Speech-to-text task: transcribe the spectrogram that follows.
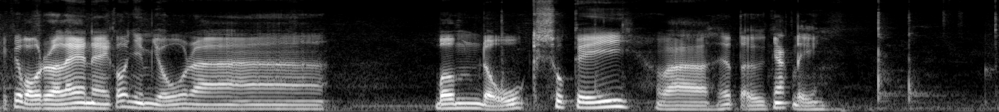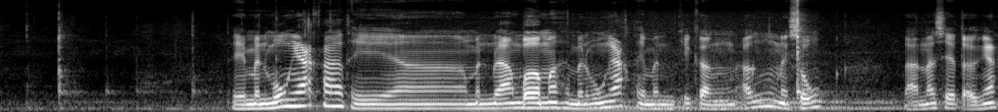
Thì cái bộ rle này có nhiệm vụ là bơm đủ số ký và sẽ tự ngắt điện. Thì mình muốn ngắt thì ờ, mình đang bơm thì mình muốn ngắt thì mình chỉ cần ấn này xuống là nó sẽ tự ngắt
